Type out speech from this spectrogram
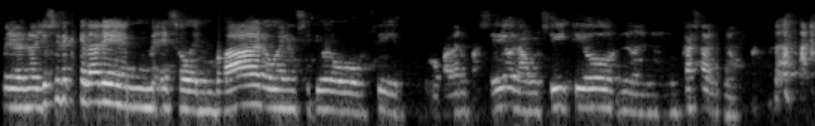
pero no, yo soy de quedar en eso, en un bar o en un sitio, o para dar un paseo en algún sitio, no, en casa no.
